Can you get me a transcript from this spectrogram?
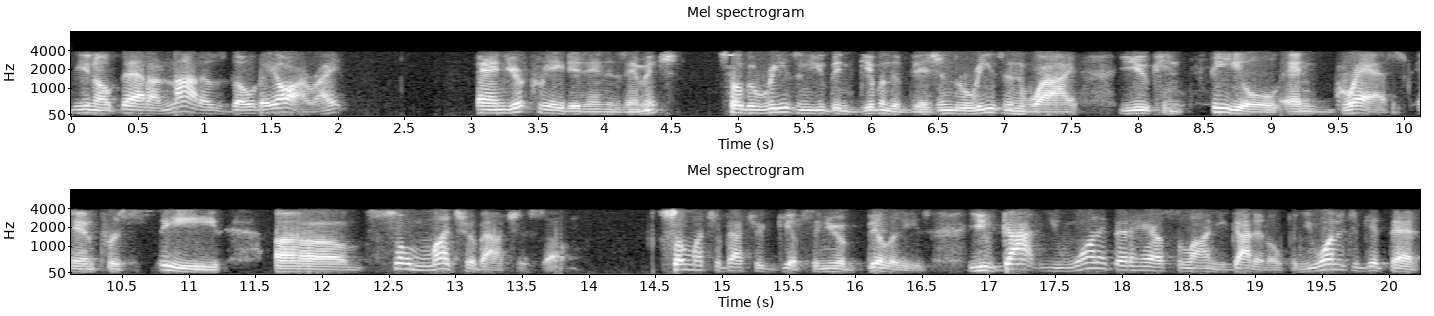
you know, that are not as though they are, right? And you're created in His image. So the reason you've been given the vision, the reason why you can feel and grasp and perceive um, so much about yourself, so much about your gifts and your abilities. You've got you wanted that hair salon, you got it open. You wanted to get that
